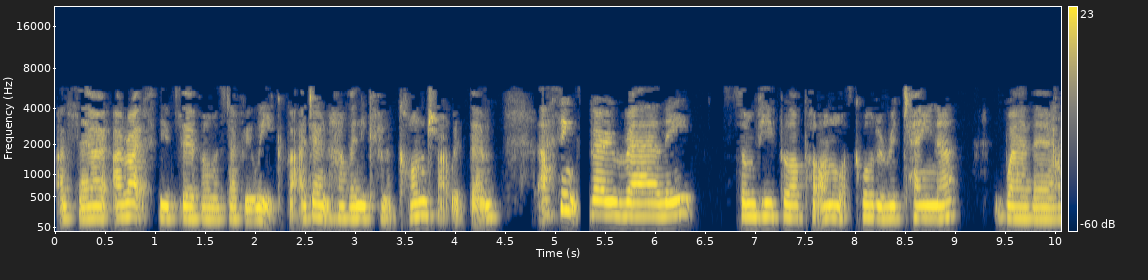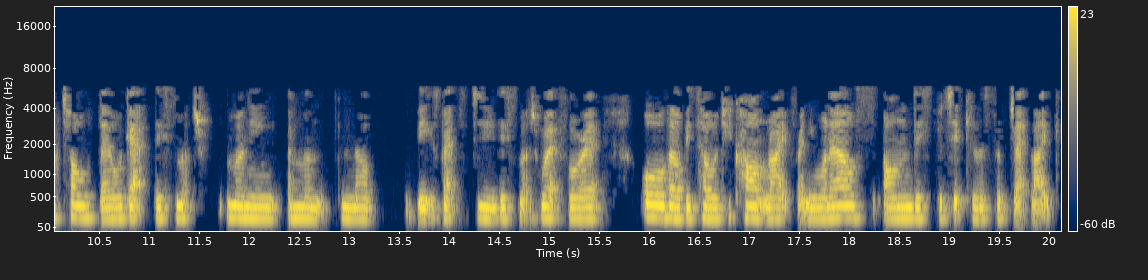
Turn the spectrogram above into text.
I say I, I write for the Observer almost every week, but I don't have any kind of contract with them. I think very rarely some people are put on what's called a retainer where they're told they will get this much money a month and they'll be expected to do this much work for it, or they'll be told you can't write for anyone else on this particular subject like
